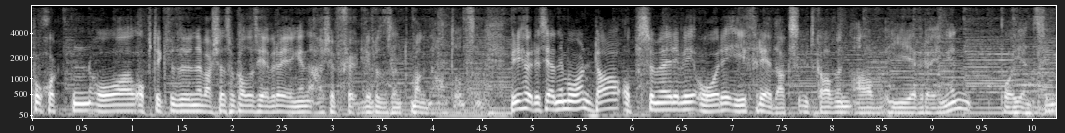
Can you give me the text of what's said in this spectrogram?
kohorten og oppdiktede universet som kalles Giæver og gjengen, er selvfølgelig produsent Magne Antonsen. Vi høres igjen i morgen. Da oppsummerer vi året i fredagsutgaven av Giæver og gjengen. På gjensyn.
